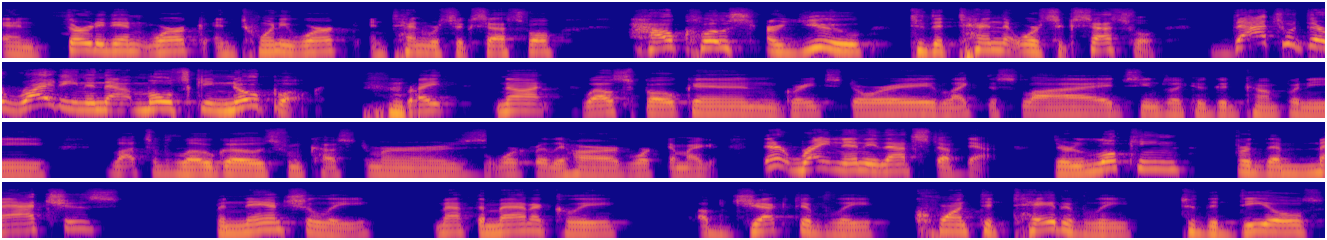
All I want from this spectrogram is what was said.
and 30 didn't work and 20 worked and 10 were successful. How close are you to the 10 that were successful? That's what they're writing in that Moleskine notebook, right? Not well spoken, great story, like the slide, seems like a good company, lots of logos from customers, work really hard, worked on my. They're not writing any of that stuff down. They're looking for the matches financially, mathematically, objectively, quantitatively to the deals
